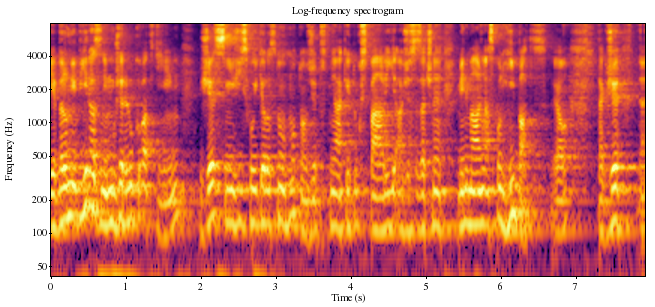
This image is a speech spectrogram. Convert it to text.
je velmi výrazně může redukovat tím, že sníží svoji tělesnou hmotnost, že prostě nějaký tuk spálí a že se začne minimálně aspoň hýbat. Jo? Takže eh,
